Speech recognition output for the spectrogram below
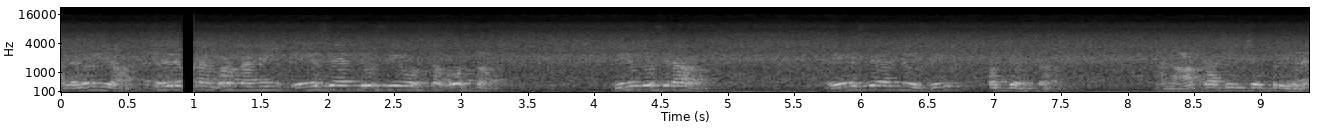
అలా చదివిన గొర్రెలని ఏసేని చూసి వస్తా వస్తాం. నేను చూసి రాను ఏసేని చూసి వచ్చేస్తాను ఆయన ఆకర్షించే ప్రియుడు.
